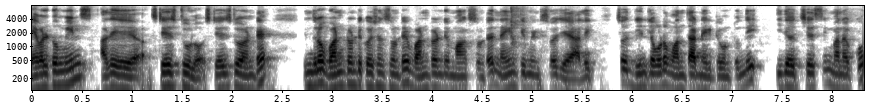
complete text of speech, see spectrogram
లెవెల్ టూ మీన్స్ అదే స్టేజ్ టూలో. స్టేజ్ టూ అంటే ఇందులో వన్ ట్వంటీ క్వశ్చన్స్ ఉంటాయి వన్ ట్వంటీ మార్క్స్ ఉంటాయి. నైంటీ మినిట్స్లో చేయాలి. సో దీంట్లో కూడా వన్ థర్డ్ నెగిటివ్ ఉంటుంది. ఇది వచ్చేసి మనకు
